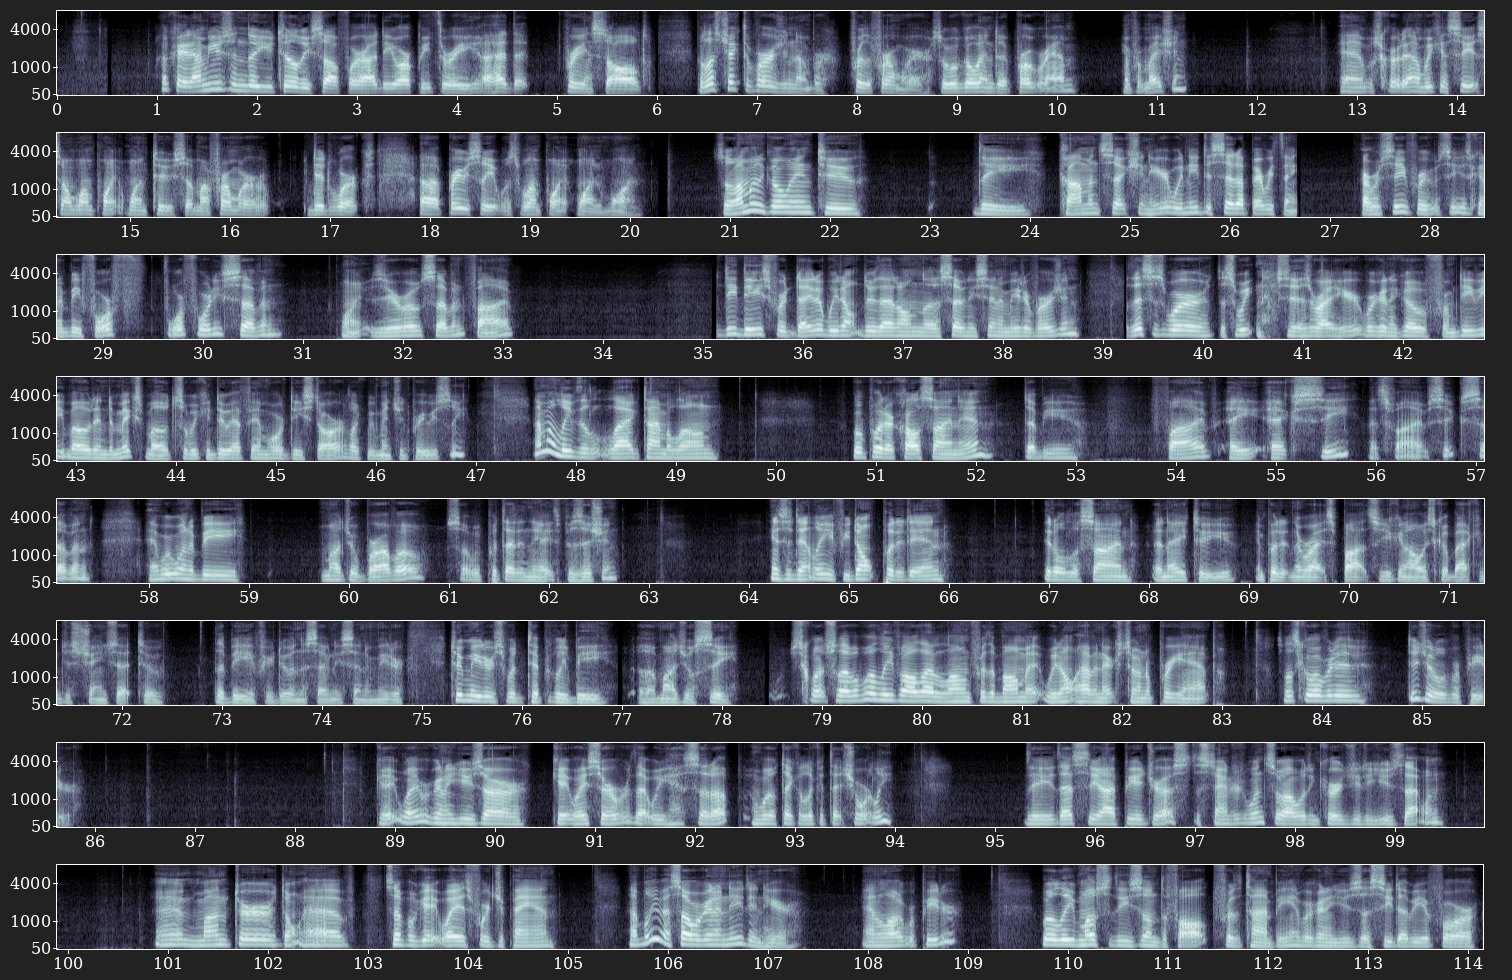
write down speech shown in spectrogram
Okay, I'm using the utility software IDRP3. I had that pre-installed. But let's check the version number for the firmware. So we'll go into Program, Information, and we'll scroll down. We can see it's on 1.12, so my firmware did work. Uh, previously it was 1.11. So I'm going to go into the common section here. We need to set up everything. Our receive frequency is going to be 4, 447 0.075. DDs for data, we don't do that on the 70 centimeter version. This is where the sweetness is right here. We're going to go from DV mode into mixed mode so we can do FM or D star like we mentioned previously. I'm going to leave the lag time alone. We'll put our call sign in, W5AXC, that's 567, and we want to be module Bravo so we put that in the eighth position. Incidentally, if you don't put it in, it'll assign an A to you and put it in the right spot. So you can always go back and just change that to the B if you're doing the 70 centimeter. Two meters would typically be uh, module C. Squelch level, we'll leave all that alone for the moment. We don't have an external preamp. So let's go over to digital repeater. Gateway, we're going to use our gateway server that we set up, and we'll take a look at that shortly. The That's the IP address, the standard one, so I would encourage you to use that one. And monitor, don't have. Simple gateway is for Japan. I believe that's all we're going to need in here. Analog repeater. We'll leave most of these on default for the time being. We're going to use a CW for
